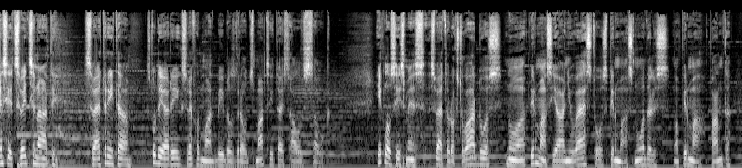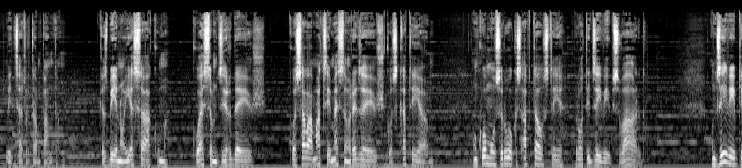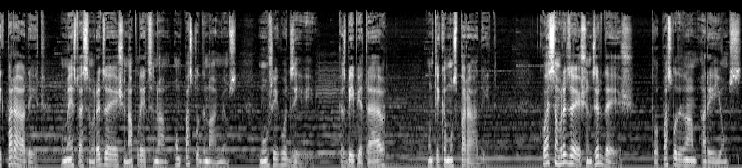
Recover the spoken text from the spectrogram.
Esiet sveicināti svētkrītā studijā Rīgas reformāta Bībeles draugs mācītājs Alvis Sauka. Ieklausīsimies svēto rakstu vārdos no 1. Jāņu vēstules, 1. nodaļas, no 1. panta līdz 4. pantam, kas bija no iesākuma, ko esam dzirdējuši, ko savām acīm esam redzējuši, ko skatījām, un ko mūsu rokas aptaustīja, proti, dzīvības vārdu un dzīvība tika parādīta, un mēs to esam redzējuši un apliecinām un pasludinājām jums mūžīgo dzīvību, kas bija pie tēva un tika mums parādīta. Ko esam redzējuši un dzirdējuši, to pasludinām arī jums,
